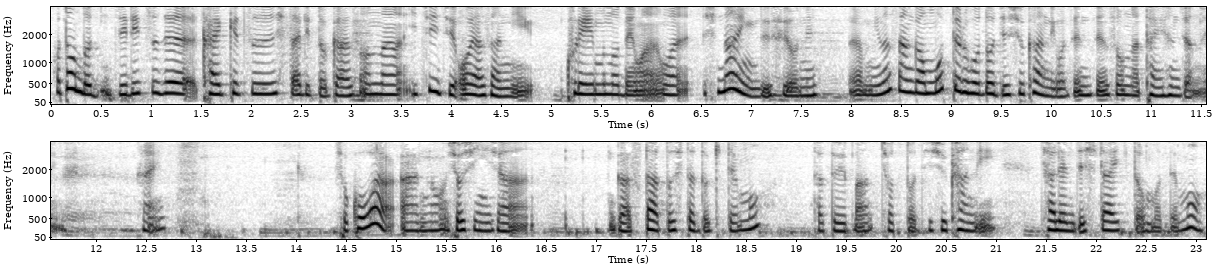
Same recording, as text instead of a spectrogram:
ほとんど自立で解決したりとかそんないちいち大家さんにクレームの電話はしないんですよね。だから皆さんが思ってるほど自主管理は全然そんな大変じゃないんです。はい、そこはあの初心者がスタートした時でも例えばちょっと自主管理チャレンジしたいと思っても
